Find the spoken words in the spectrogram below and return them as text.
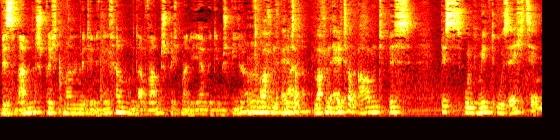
bis wann spricht man mit den Eltern und ab wann spricht man eher mit dem Spieler? Machen? Eltern, machen Elternabend bis, bis und mit U16.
